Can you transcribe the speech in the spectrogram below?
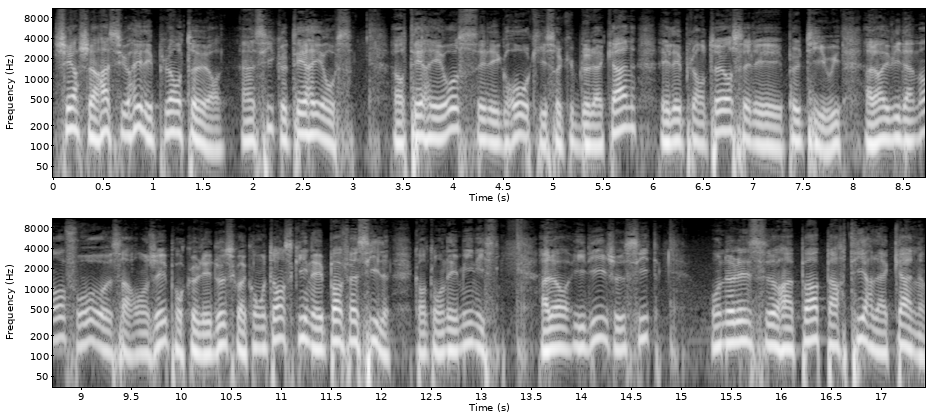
cherche à rassurer les planteurs ainsi que Tereos. Alors Tereos, c'est les gros qui s'occupent de la canne et les planteurs, c'est les petits, oui. Alors évidemment, faut s'arranger pour que les deux soient contents, ce qui n'est pas facile quand on est ministre. Alors il dit, je cite, on ne laissera pas partir la canne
